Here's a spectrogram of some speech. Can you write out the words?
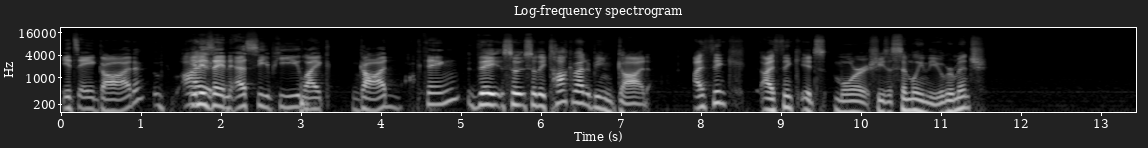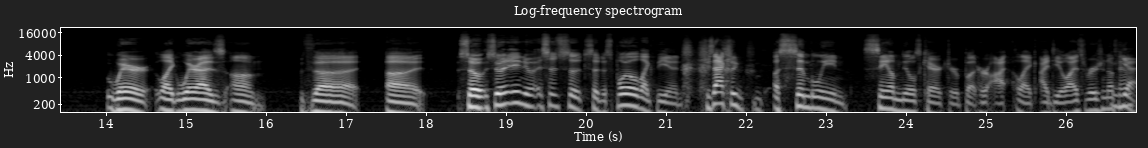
It's a God. I, it is an SCP like God thing. they so so they talk about it being God. I think I think it's more she's assembling the Ubermensch. Where like whereas um the uh so so anyway so so, so to spoil like the end she's actually assembling Sam Neill's character but her like idealized version of him Yeah.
